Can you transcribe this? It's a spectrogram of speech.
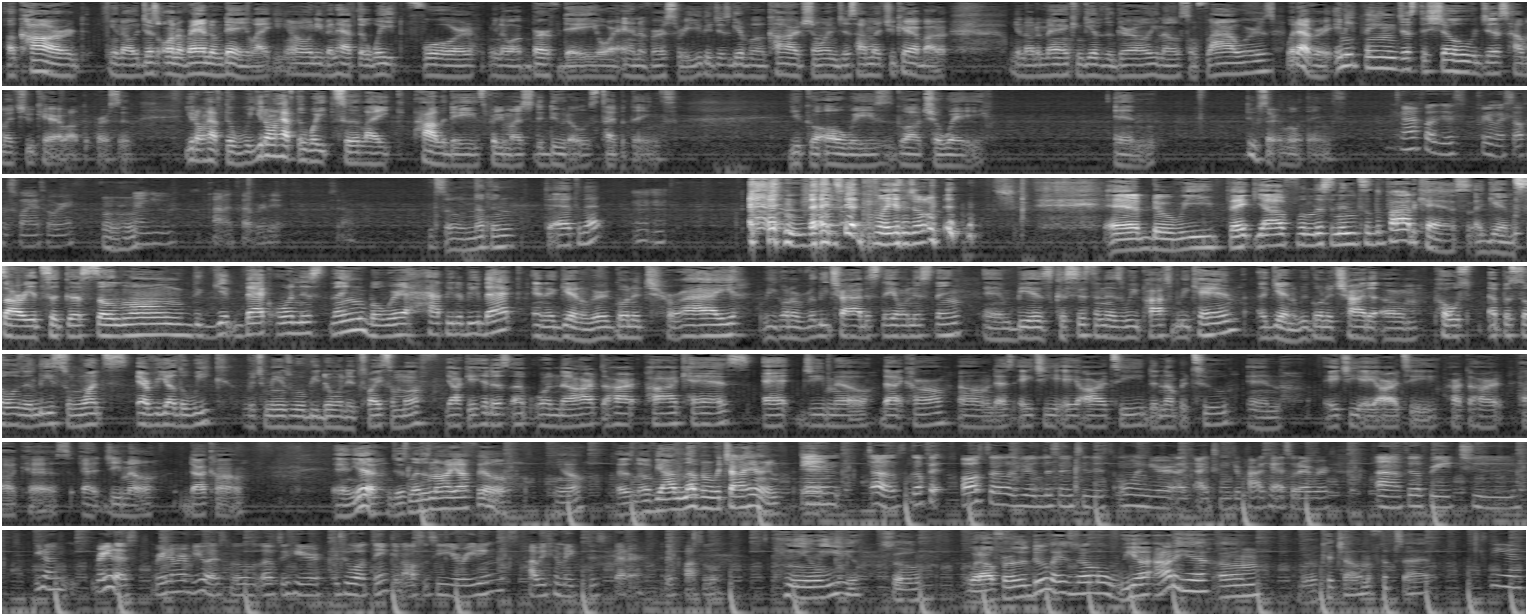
a card, you know, just on a random day. Like you don't even have to wait for, you know, a birthday or anniversary. You could just give her a card showing just how much you care about her. You know, the man can give the girl, you know, some flowers, whatever, anything just to show just how much you care about the person. You don't have to. You don't have to wait to like holidays, pretty much, to do those type of things. You could always go out your way and do certain little things. I feel like it's pretty much self-explanatory, mm-hmm. and you kind of covered it. So, so nothing to add to that. Mm-mm. and that's it, ladies and gentlemen. and we thank y'all for listening to the podcast. Again, sorry it took us so long to get back on this thing, but we're happy to be back. And again, we're going to try, we're going to really try to stay on this thing and be as consistent as we possibly can. Again, we're going to try to um, post episodes at least once every other week, which means we'll be doing it twice a month. Y'all can hit us up on the Heart to Heart podcast at gmail.com. Um, that's H E A R T, the number two, and H E A R T, Heart to Heart podcast at gmail.com. And yeah, just let us know how y'all feel. You know, let us know if y'all loving what y'all hearing. And oh, go for, also if you're listening to this on your like iTunes, your podcast, whatever, um, feel free to you know rate us, rate and review us. We'll love to hear what you all think and also see your ratings, how we can make this better if possible. Hell yeah! So without further ado, ladies and gentlemen, we are out of here. Um, we'll catch y'all on the flip side. See ya.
